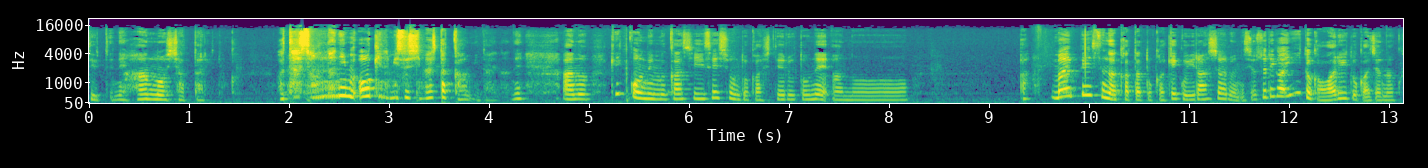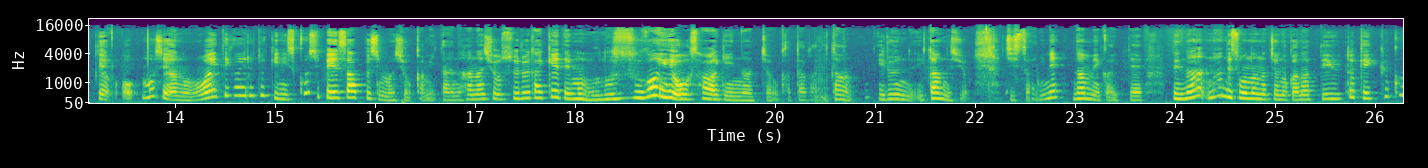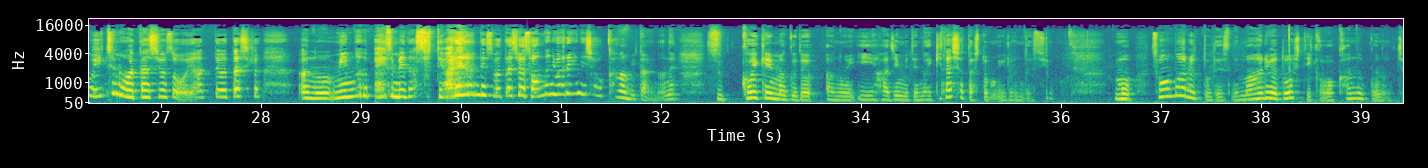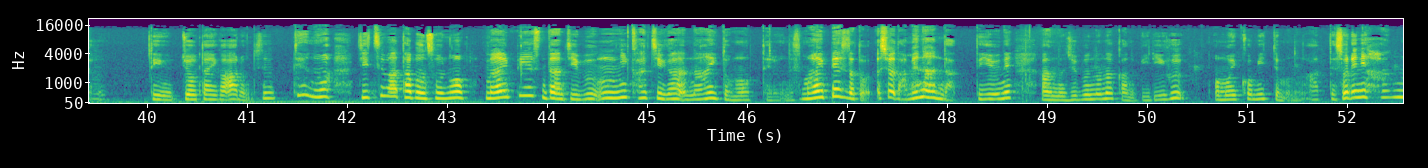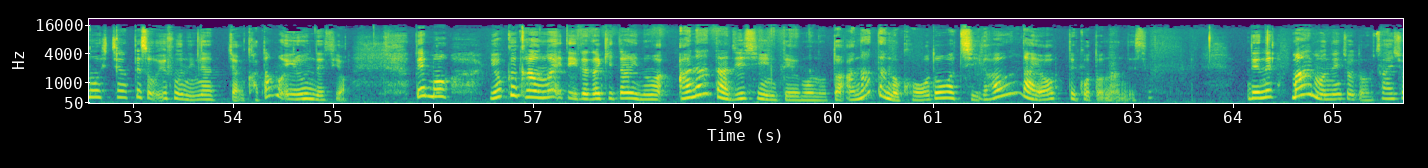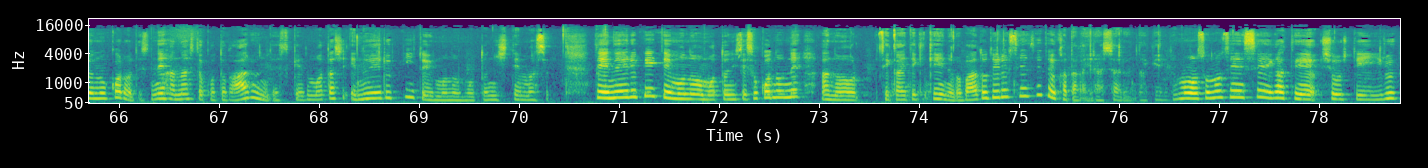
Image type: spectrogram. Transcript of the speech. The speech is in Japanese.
言ってね反応しちゃったりとか「私そんなに大きなミスしましたか?」みたいな。ねあの結構ね昔セッションとかしてるとねあのーあマイペースな方とか結構いらっしゃるんですよ。それがいいとか悪いとかじゃなくてもしあのお相手がいる時に少しペースアップしましょうかみたいな話をするだけでもものすごい大騒ぎになっちゃう方がいたいるんいたんですよ。実際にね何名かいて。でなんでそうなっちゃうのかなっていうと結局はいつも私はそうやって私があのみんなのペース目指すって言われるんです。私はそんなに悪いんでしょうかみたいなねすっごい剣幕であの言い始めて泣き出しちゃった人もいるんですよ。もうそうなるとですね周りはどうしていいか分かんなくなっちゃうっていう状態があるんですね。っていうのは実は多分そのマイペースな自分に価値がないと思ってるんです。マイペースだと私はダメなんだっていうねあの自分の中のビリーフ思い込みってものがあってそれに反応しちゃってそういう風になっちゃう方もいるんですよ。でもよく考えていただきたいのはあなた自身っていうものとあなたの行動は違うんだよってことなんです。でね前もねちょっと最初の頃ですね話したことがあるんですけれども私 NLP というものを元にしてます。で NLP というものを元にしてそこのねあの世界的権威のロバート・デル先生という方がいらっしゃるんだけれどもその先生が提唱している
